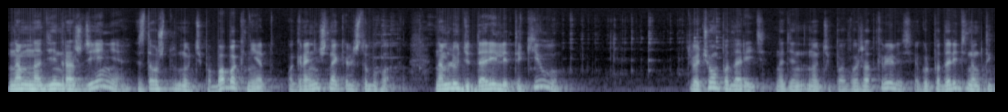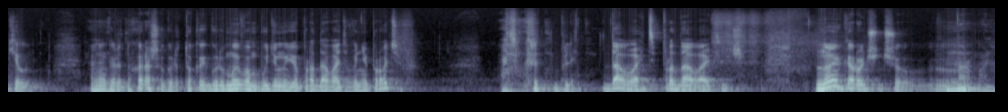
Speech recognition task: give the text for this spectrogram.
нам на день рождения, из-за того, что, ну, типа, бабок нет, ограниченное количество бухла, нам люди дарили текилу. Типа, что вам подарить? На день, ну, типа, вы же открылись. Я говорю, подарите нам текилу. Они говорят, ну, хорошо. Говорю, только, я говорю, мы вам будем ее продавать. Вы не против? Они говорят, блядь, давайте, продавайте. чё». Ну и, короче, что? Нормально.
